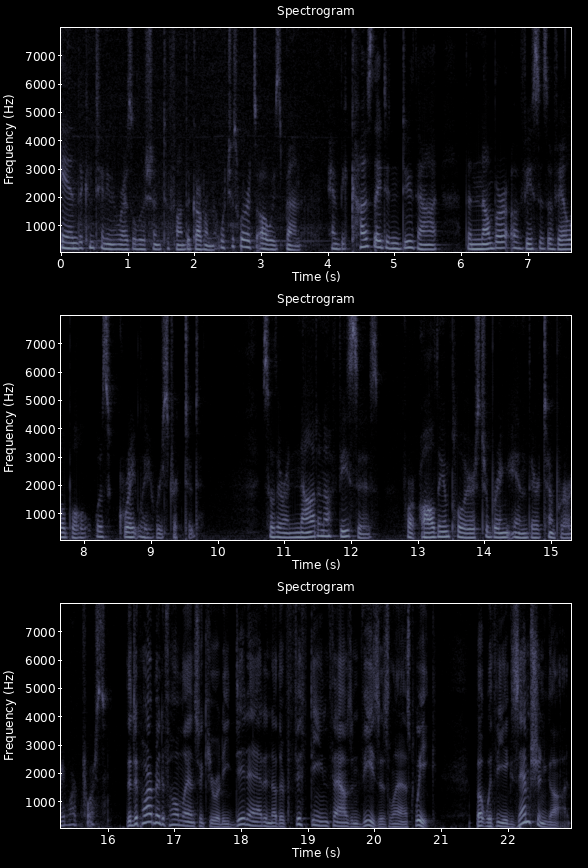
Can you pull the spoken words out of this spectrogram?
in the continuing resolution to fund the government, which is where it's always been. And because they didn't do that, the number of visas available was greatly restricted. So there are not enough visas for all the employers to bring in their temporary workforce. The Department of Homeland Security did add another 15,000 visas last week, but with the exemption gone,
